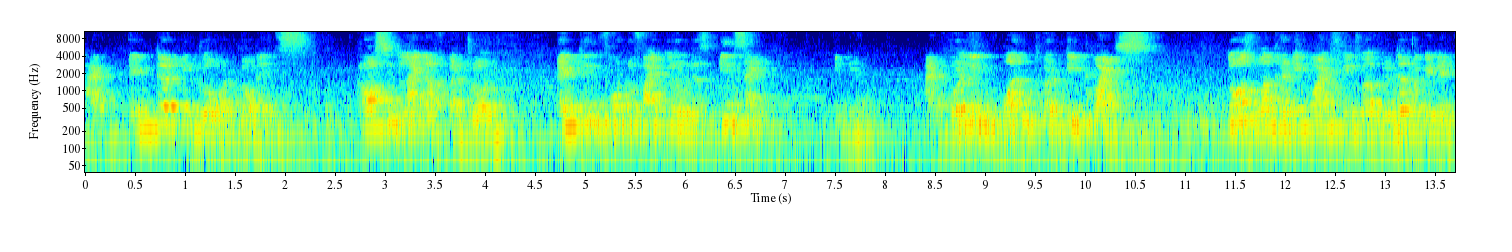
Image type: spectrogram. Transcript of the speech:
had entered into our domains, crossing line of control, entering 4 to 5 kilometers inside India and holding 130 points. Those 130 points which were winter vacated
